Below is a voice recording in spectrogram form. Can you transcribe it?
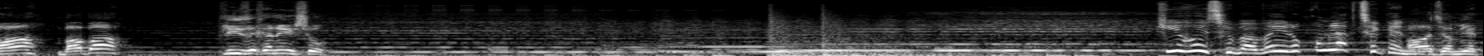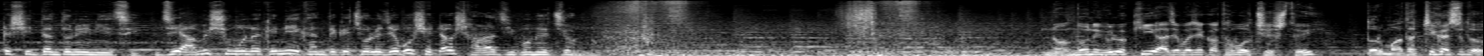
মা বাবা প্লিজ এখানে এসো। কি হয়েছে বাবা? এরকম লাগছে কেন? আজ আমি একটা সিদ্ধান্ত নিয়ে নিয়েছি যে আমি সুমনাকে নিয়ে এখান থেকে চলে যাব সেটাও সারা জীবনের জন্য। নন্দন এগুলো কি আজে বাজে কথা বলছিস তুই? তোর মাথা ঠিক আছে তো?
